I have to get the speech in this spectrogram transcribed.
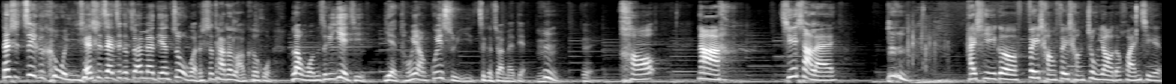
但是这个客户以前是在这个专卖店做过的，是他的老客户，那我们这个业绩也同样归属于这个专卖店。嗯，对。好，那接下来。还是一个非常非常重要的环节，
